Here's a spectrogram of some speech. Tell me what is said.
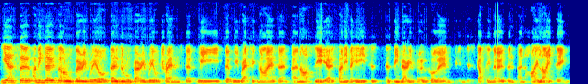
Yeah, so I mean, those are all very real. Those are all very real trends that we that we recognise, and, and our CEO Sunny Verghese has, has been very vocal in, in discussing those and, and highlighting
